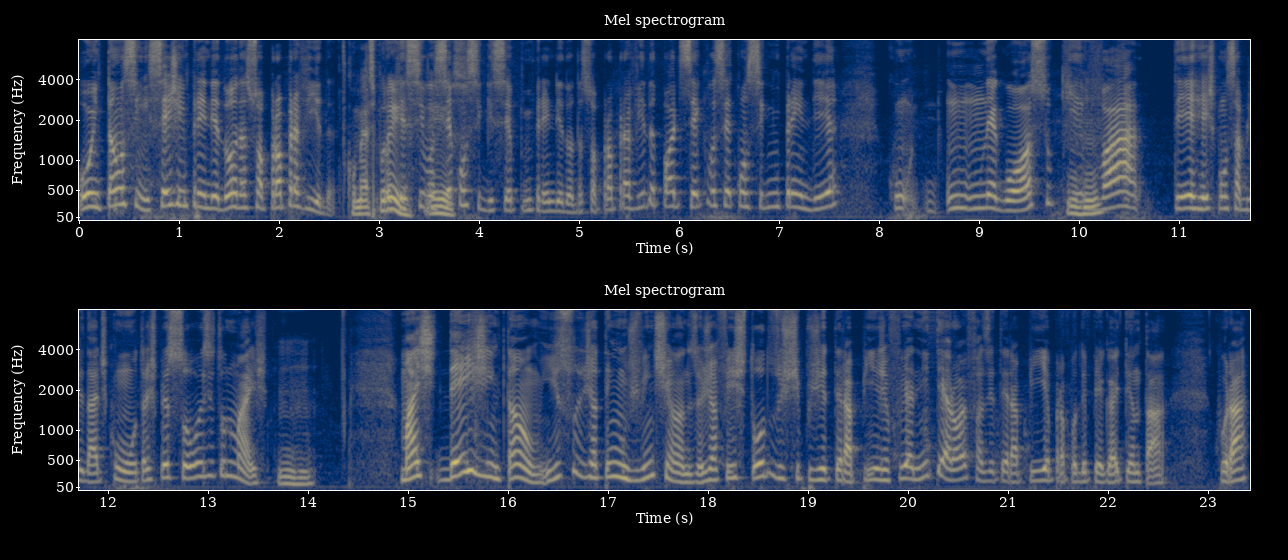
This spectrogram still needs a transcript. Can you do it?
ou então, assim, seja empreendedor da sua própria vida. Comece por Porque aí. Porque se você é conseguir ser empreendedor da sua própria vida, pode ser que você consiga empreender com um, negócio que uhum. vá ter responsabilidade com outras pessoas e tudo mais. Uhum. Mas desde então, isso já tem uns 20 anos, eu já fiz todos os tipos de terapia, já fui a Niterói fazer terapia para poder pegar e tentar curar.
